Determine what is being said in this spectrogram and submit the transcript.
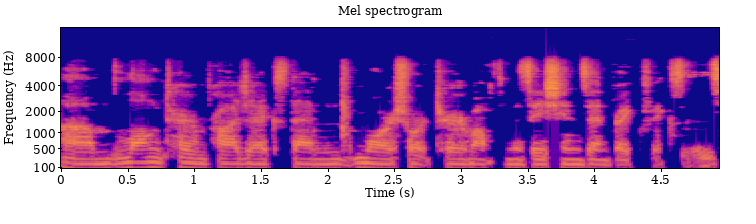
um, long-term projects than more short-term optimizations and break fixes.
